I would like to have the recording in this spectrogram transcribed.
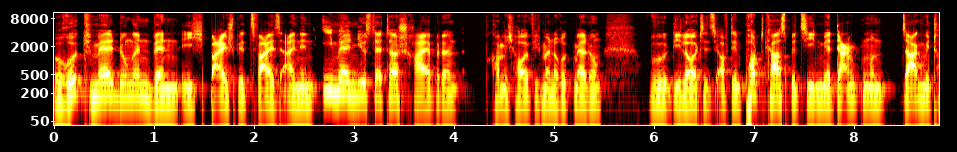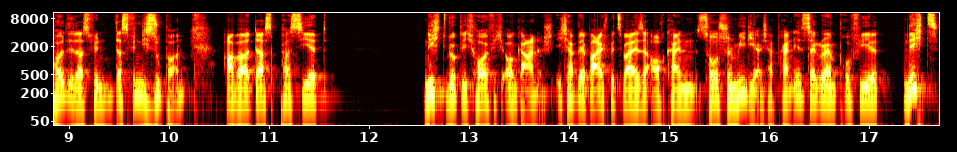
Rückmeldungen, wenn ich beispielsweise einen E-Mail-Newsletter schreibe, dann bekomme ich häufig meine Rückmeldung, wo die Leute sich auf den Podcast beziehen, mir danken und sagen, wie toll sie das finden. Das finde ich super. Aber das passiert nicht wirklich häufig organisch. Ich habe ja beispielsweise auch kein Social Media, ich habe kein Instagram-Profil, nichts,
